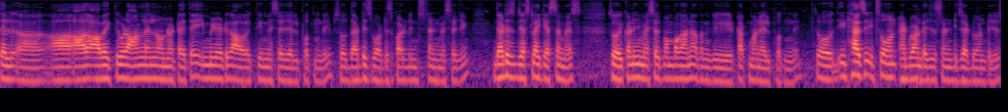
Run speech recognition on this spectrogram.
తెలి ఆ- వ్యక్తి కూడా ఆన్లైన్లో ఉన్నట్టయితే ఇమీడియట్గా ఆ వ్యక్తికి మెసేజ్ వెళ్ళిపోతుంది. So that is what is called instant messaging that is just like SMS so ఇక్కడ నుంచి మెసేజ్ పంపగానే అతనికి టక్మని వెళ్ళిపోతుంది. So it has its own advantages and disadvantages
